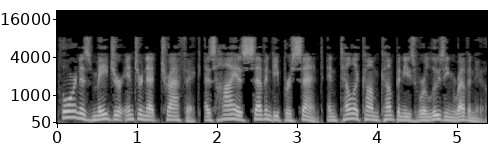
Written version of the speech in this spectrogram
Porn is major internet traffic as high as 70% and telecom companies were losing revenue.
